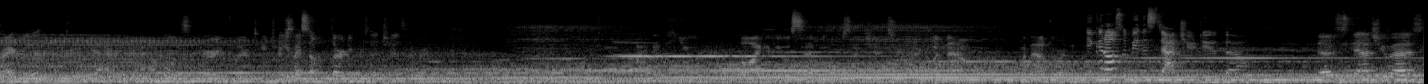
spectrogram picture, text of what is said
Right, really? Yeah, I think Apple is a very clear teacher. I give myself 30% chance I'm right. I think you. Well, I give you a seventy percent chance you're right. What now? What now, Jordan? He could also be the statue dude, though. They're statuesque.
